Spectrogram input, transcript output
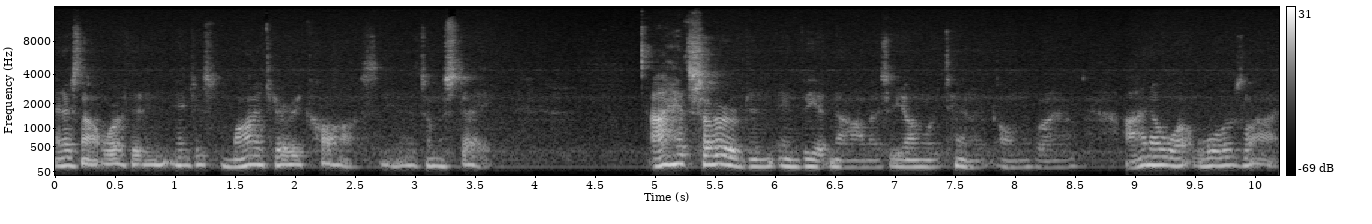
And it's not worth it in, in just monetary costs. You know, it's a mistake. I had served in, in Vietnam as a young lieutenant on the ground. I know what war is like.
